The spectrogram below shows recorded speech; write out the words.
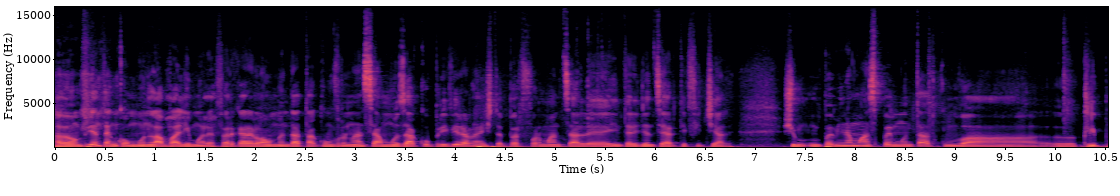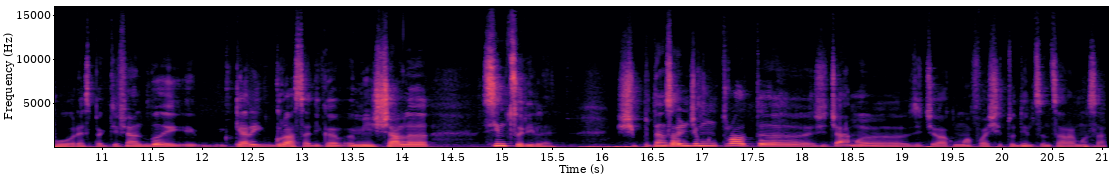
Avem un prieten comun la Vali, mă refer, care la un moment dat, acum vreun an, se amuza cu privire la niște performanțe ale inteligenței artificiale. Și pe mine m-a spăimântat cumva uh, clipul respectiv și am zis, băi, chiar e groasă, adică îmi înșală simțurile. Și putem să ajungem într-o altă... Și ce ai, mă, zice, acum faci și tu din țânțara măsar.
